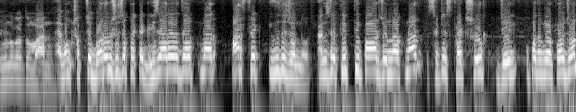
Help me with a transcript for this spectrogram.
গুণগত মান। এবং সবচেয়ে বড় বিষয় হচ্ছে আপনার একটা গিজারের যে আপনার পারফেক্ট ইউজের জন্য আচ্ছা। ইউজের তৃপ্তি পাওয়ার জন্য আপনার স্যাটিসফাইড স্বরূপ যে উপাদানগুলোর প্রয়োজন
